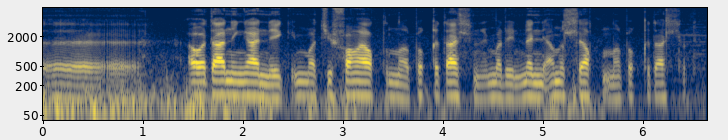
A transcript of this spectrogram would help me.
э аватаанингаанник имма тиффангаартэрнера пеққитааллуни иммали нанни амерлиартэрнера пеққитааллуни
